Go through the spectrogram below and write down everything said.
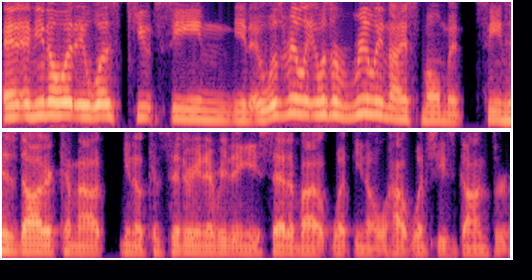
And, and you know what? It was cute seeing, you know, it was really, it was a really nice moment seeing his daughter come out, you know, considering everything he said about what, you know, how, what she's gone through.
